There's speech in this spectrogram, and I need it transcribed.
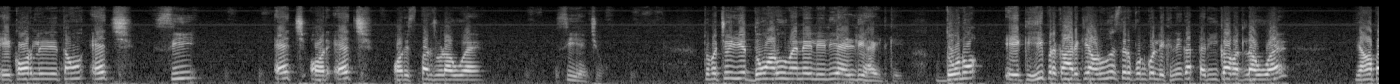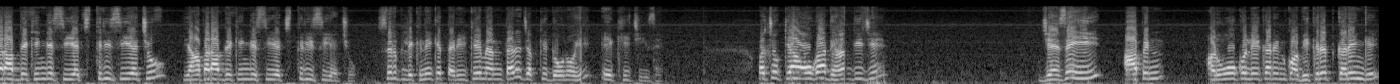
एक और ले लेता हूँ एच सी एच और एच और इस पर जुड़ा हुआ है सी एच ओ तो बच्चों, ये दो अणु मैंने ले लिया एल्डिहाइड के। दोनों एक ही प्रकार के अणु है, सिर्फ़ उनको लिखने का तरीका बदला हुआ है। यहाँ पर आप देखेंगे C H three C H O यहाँ पर आप देखेंगे C H three C H O सिर्फ़ लिखने के तरीके में अंतर है, जबकि दोनों ही एक ही चीज़ है। बच्चों, क्या होगा? ध्यान दीजिए जैसे ही आप इन अणुओं को लेकर इनको अभिकृत करेंगे,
